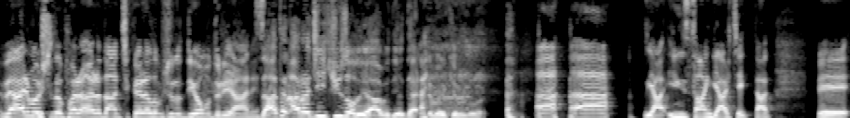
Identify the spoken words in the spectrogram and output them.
Verme şunu para aradan çıkaralım şunu diyor mudur yani? Zaten aracı 200 alıyor abi diyor dertli böyle köpek balığı. ya insan gerçekten e,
